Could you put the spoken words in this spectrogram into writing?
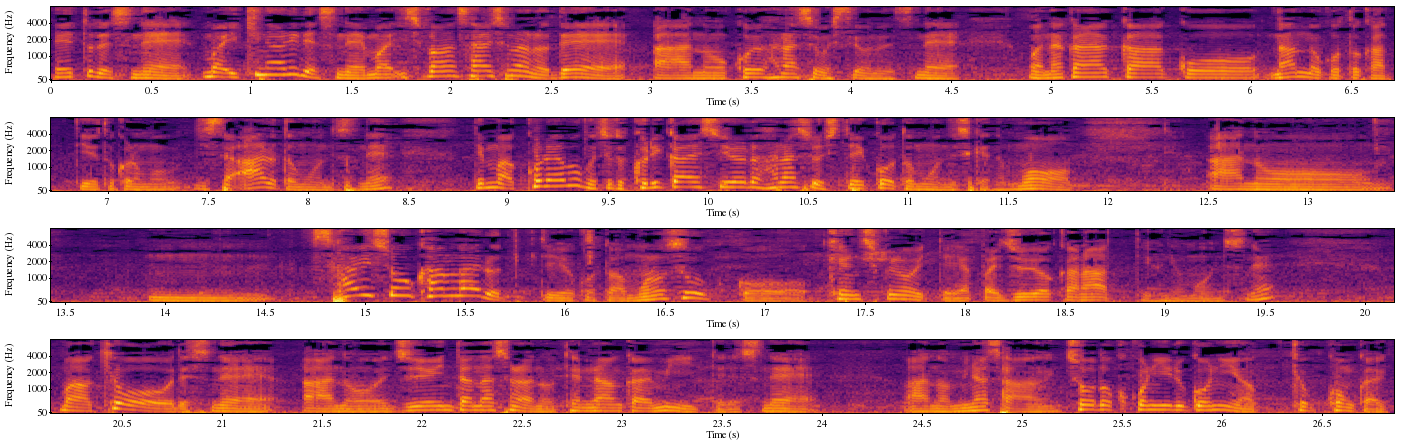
えっとですね、まあ、いきなりですね、まあ、一番最初なので、あの、こういう話をしてるのですね、まあ、なかなかこう、何のことかっていうところも実際あると思うんですね。で、まあ、これは僕ちょっと繰り返しいろいろ話をしていこうと思うんですけども、あの、うん、最初を考えるっていうことはものすごくこう、建築においてやっぱり重要かなっていうふうに思うんですね。まあ、今日ですね、あの、自由インターナショナルの展覧会を見に行ってですね、あの皆さんちょうどここにいる5人は今回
